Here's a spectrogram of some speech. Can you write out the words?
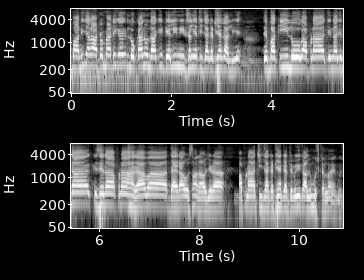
ਬਣ ਹੀ ਜਾਣਾ ਆਟੋਮੈਟਿਕ ਲੋਕਾਂ ਨੂੰ ਹੁੰਦਾ ਕਿ ਡੇਲੀ ਨੀਡਸ ਵਾਲੀਆਂ ਚੀਜ਼ਾਂ ਇਕੱਠੀਆਂ ਕਰ ਲਈਏ। ਤੇ ਬਾਕੀ ਲੋਕ ਆਪਣਾ ਜਿੰਨਾ ਜਿੰਨਾ ਕਿਸੇ ਦਾ ਆਪਣਾ ਹੈਗਾ ਵਾ ਦਾਇਰਾ ਉਸ ਹਿਸਾਬ ਨਾਲ ਉਹ ਜਿਹੜਾ ਆਪਣਾ ਚੀਜ਼ਾਂ ਇਕੱਠੀਆਂ ਕਰਦੇ ਵੀ ਕਿ ਕੱਲ ਨੂੰ ਮੁਸ਼ਕਲ ਨਾ ਹੋਏ ਕੁਝ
